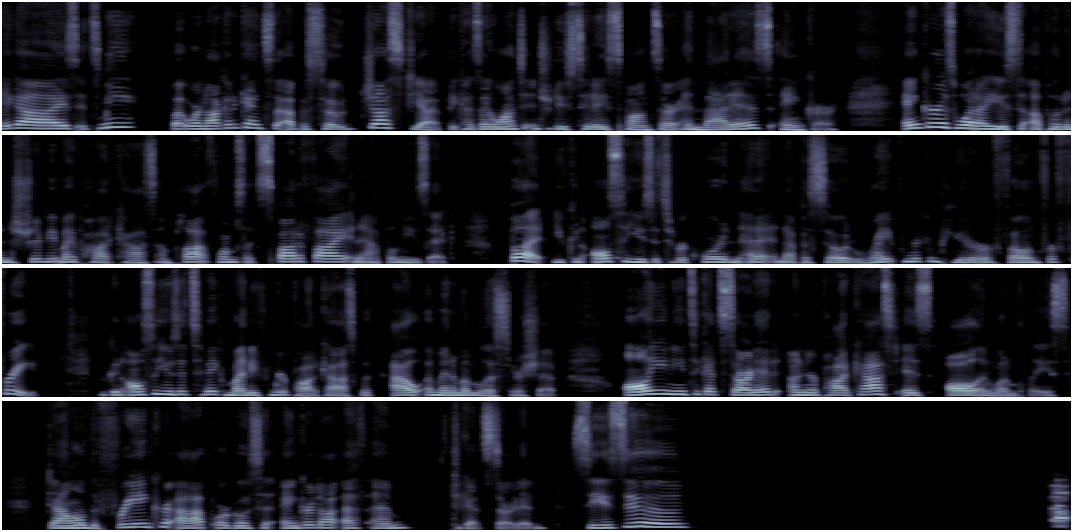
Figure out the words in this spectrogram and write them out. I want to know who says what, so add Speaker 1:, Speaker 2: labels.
Speaker 1: Hey guys, it's me, but we're not going to get into the episode just yet because I want to introduce today's sponsor, and that is Anchor. Anchor is what I use to upload and distribute my podcast on platforms like Spotify and Apple Music. But you can also use it to record and edit an episode right from your computer or phone for free. You can also use it to make money from your podcast without a minimum listenership. All you need to get started on your podcast is all in one place. Download the free Anchor app or go to anchor.fm to get started. See you soon. Hey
